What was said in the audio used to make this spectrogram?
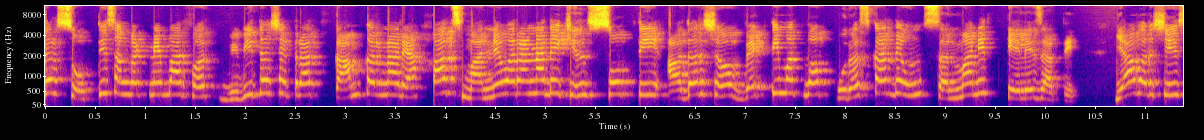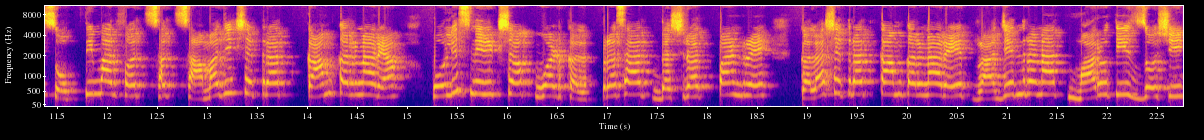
तर सोबती संघटनेमार्फत विविध क्षेत्रात काम करणाऱ्या पाच मान्यवरांना देखील सोबती आदर्श व्यक्तिमत्व पुरस्कार देऊन सन्मानित केले जाते. यावर्षी सोबती मार्फत सामाजिक क्षेत्रात काम करणाऱ्या पोलीस निरीक्षक वडकल प्रसाद दशरथ पांढरे कला क्षेत्रात काम करणारे राजेंद्रनाथ मारुती जोशी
